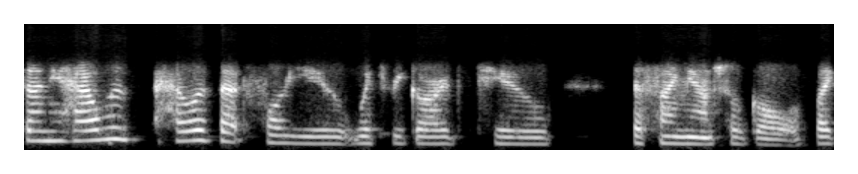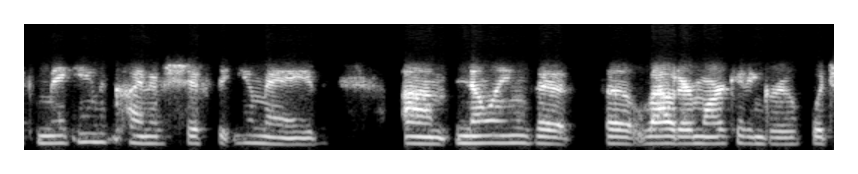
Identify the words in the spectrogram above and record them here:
Sonia, how was how was that for you with regards to the financial goals, like making the kind of shift that you made, um, knowing that the Louder Marketing Group, which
